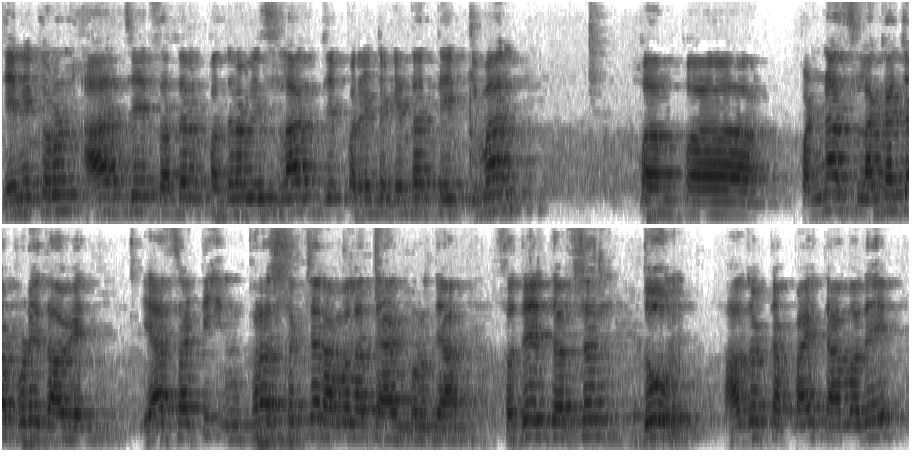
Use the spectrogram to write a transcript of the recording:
जेणेकरून आज जे साधारण पंधरा वीस लाख जे पर्यटक येतात ते किमान प प- पन्नास लाखाच्या पुढे जावेत. यासाठी इन्फ्रास्ट्रक्चर आम्हाला तयार करून द्या. स्वदेश दर्शन दोन हा जो टप्पा आहे त्यामध्ये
